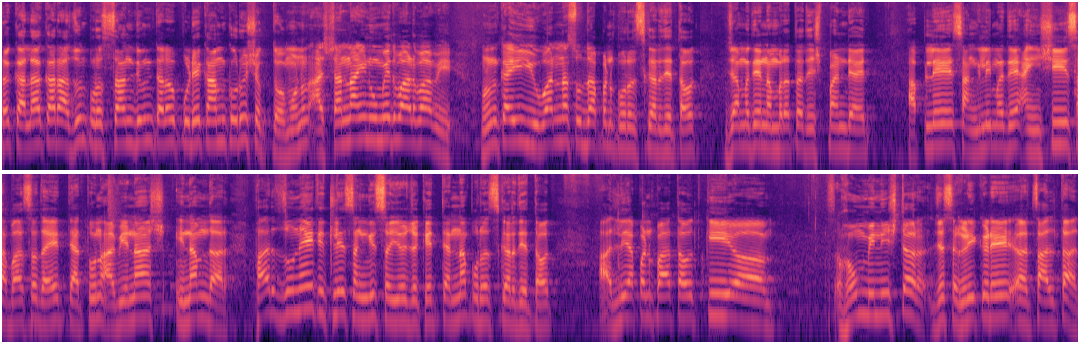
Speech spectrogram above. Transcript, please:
तर कलाकार अजून प्रोत्साहन देऊन त्याला पुढे काम करू शकतो. म्हणून अशांना ऐन उमेद वाढवावी म्हणून काही युवांनासुद्धा आपण पुरस्कार देत आहोत ज्यामध्ये नम्रता देशपांडे आहेत. आपले सांगलीमध्ये ऐंशी सभासद आहेत त्यातून अविनाश इनामदार फार जुने तिथले संगीत संयोजक आहेत त्यांना पुरस्कार देत आहोत. आधी आपण पाहत आहोत की होम मिनिस्टर जे सगळीकडे चालतात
